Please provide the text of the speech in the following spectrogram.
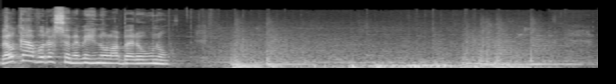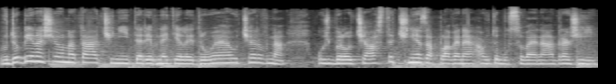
Velká voda se nevyhnula Berounu. V době našeho natáčení, tedy v neděli 2. června, už bylo částečně zaplavené autobusové nádraží.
